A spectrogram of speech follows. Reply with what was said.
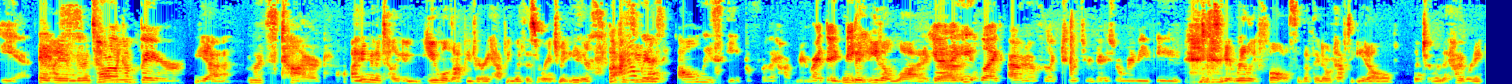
Yeah, And I am going to tell more like you, a bear. yeah, It's tired. I am going to tell you, you will not be very happy with this arrangement either. But I know bears won't- always eat before they hibernate, right? They, They, eat a lot. Yeah, they eat like I don't know for like two or three days, or maybe eat. just to get really full so that they don't have to eat all winter when they hibernate.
